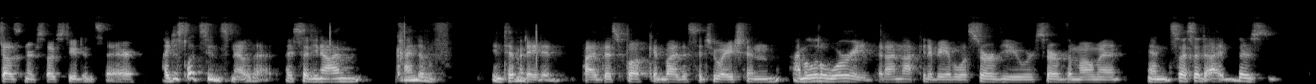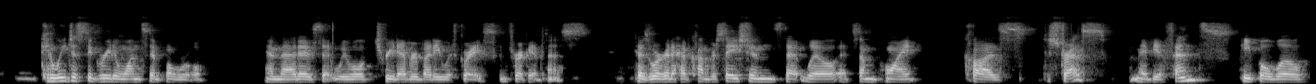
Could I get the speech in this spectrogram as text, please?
dozen or so students there. I just let students know that. I said, you know, I'm kind of intimidated by this book and by the situation. I'm a little worried that I'm not going to be able to serve you or serve the moment. And so I said, I, there's, can we just agree to one simple rule? And that is that we will treat everybody with grace and forgiveness because we're going to have conversations that will at some point cause distress maybe offense. People will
